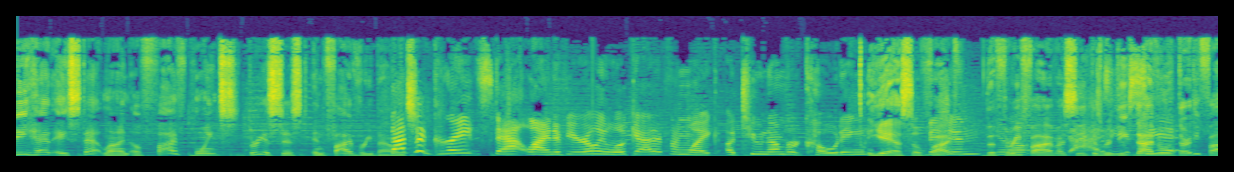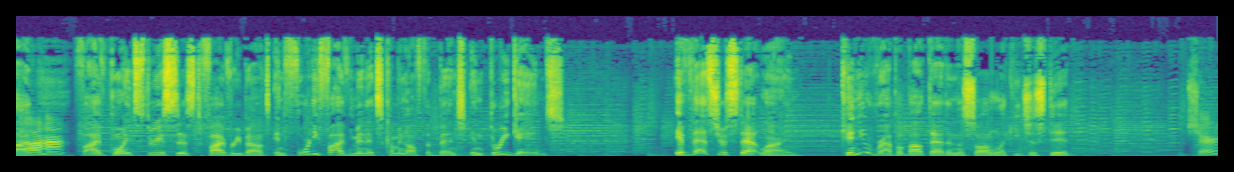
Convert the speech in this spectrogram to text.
he had a stat line of five points, three assists, and five rebounds. That's a great stat line if you really look at it from like a two number coding. Yeah, so five, vision, the three know? five I see because we're deep diving with thirty five. Uh-huh. Five points, three assists, five rebounds in forty five minutes coming off the bench in three games. If that's your stat line, can you rap about that in the song like you just did? Sure.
